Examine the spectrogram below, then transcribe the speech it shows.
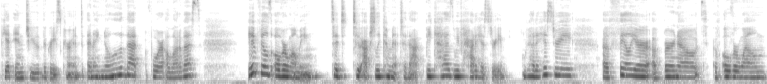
get into the grace current. And I know that for a lot of us, it feels overwhelming to to actually commit to that because we've had a history. We've had a history of failure, of burnout, of overwhelm.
